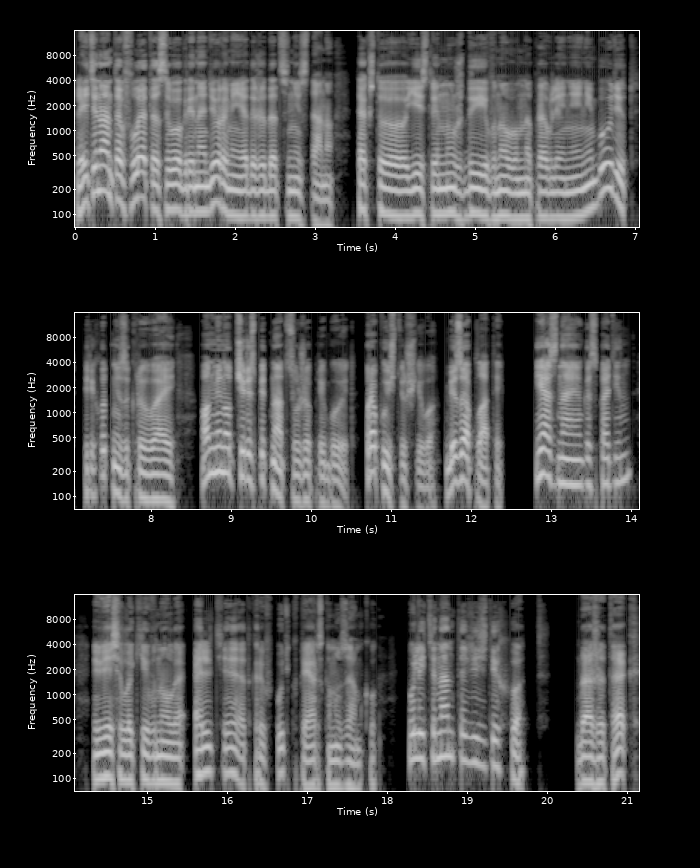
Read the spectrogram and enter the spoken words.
«Лейтенанта Флета с его гренадерами я дожидаться не стану, так что, если нужды в новом направлении не будет, переход не закрывай. Он минут через пятнадцать уже прибудет. Пропустишь его, без оплаты». «Я знаю, господин», Весело кивнула Эльте, открыв путь к Приарскому замку. «У лейтенанта вездеход». «Даже так?»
